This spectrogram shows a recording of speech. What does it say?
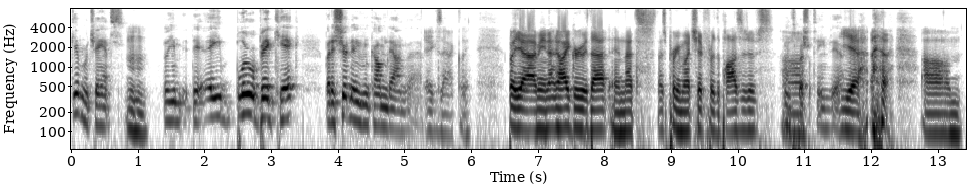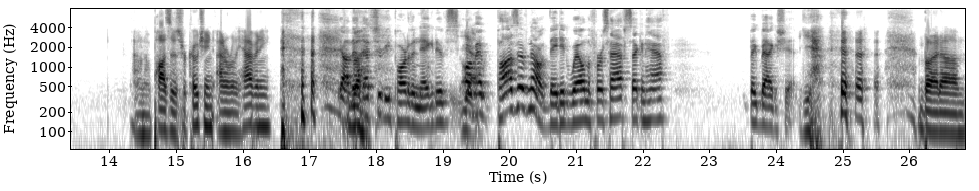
give him a chance. Mhm. He, he blew a big kick, but it shouldn't even come down to that. Exactly. But yeah, I mean, I, I agree with that, and that's that's pretty much it for the positives. And special teams, yeah. Yeah. um, I don't know positives for coaching. I don't really have any. Yeah, that, But- that should be part of the negatives. Oh, man, positive? No, they did well in the first half. Second half, big bag of shit. Yeah. but um,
